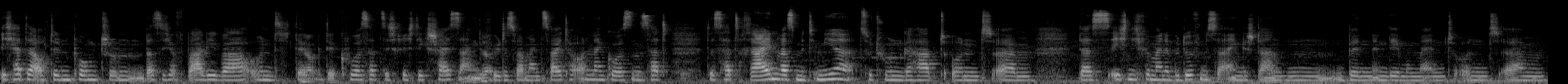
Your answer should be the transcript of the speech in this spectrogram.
ich hatte auch den Punkt schon, dass ich auf Bali war und der, ja. der Kurs hat sich richtig scheiße angefühlt. Ja. Das war mein zweiter Online-Kurs und das hat, das hat rein was mit mir zu tun gehabt und ähm, dass ich nicht für meine Bedürfnisse eingestanden bin in dem Moment. Und ähm,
